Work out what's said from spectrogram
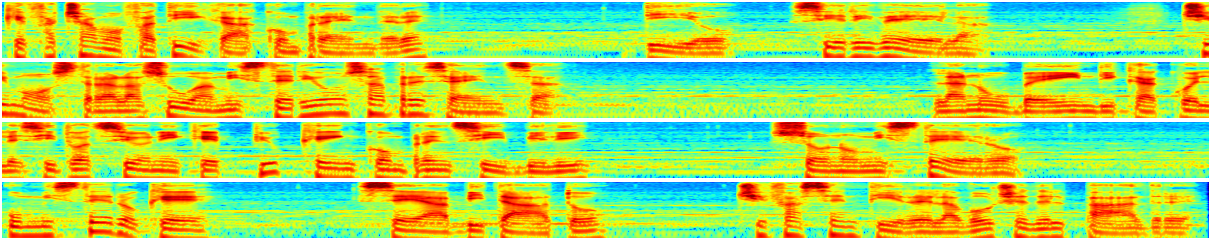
che facciamo fatica a comprendere, Dio si rivela, ci mostra la sua misteriosa presenza. La nube indica quelle situazioni che più che incomprensibili sono mistero, un mistero che, se abitato, ci fa sentire la voce del Padre.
